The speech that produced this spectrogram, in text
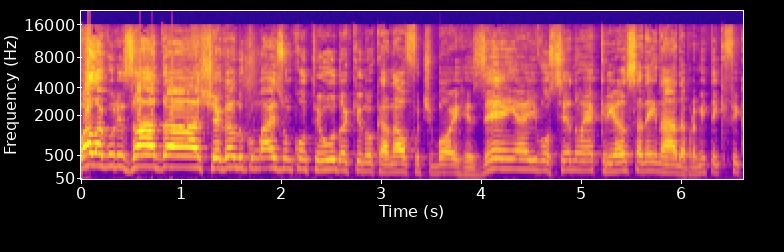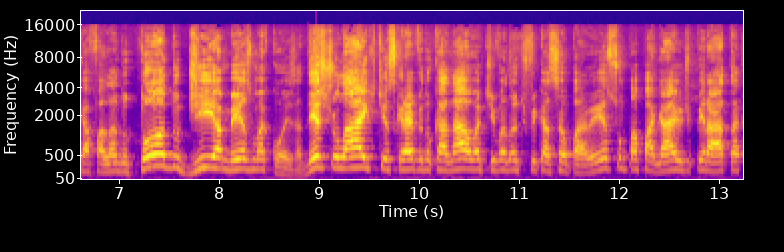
Fala gurizada, chegando com mais um conteúdo aqui no canal Futebol e Resenha e você não é criança nem nada, para mim tem que ficar falando todo dia a mesma coisa. Deixa o like, te inscreve no canal, ativa a notificação para isso, um papagaio de pirata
